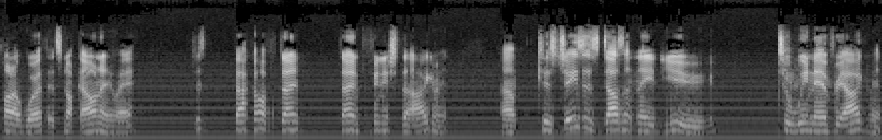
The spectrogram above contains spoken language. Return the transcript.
kind of worth it, it's not going anywhere, just back off. Don't don't finish the argument because um, Jesus doesn't need you to win every argument.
